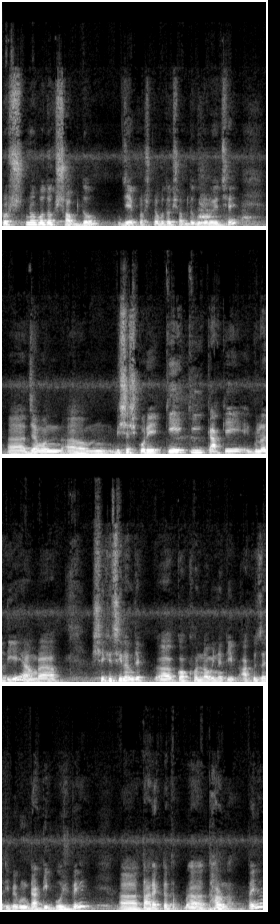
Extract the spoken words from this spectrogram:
প্রশ্নবোধক শব্দ, যে প্রশ্নবোধক শব্দগুলো রয়েছে যেমন বিশেষ করে কে, কি, কাকে, এগুলো দিয়ে আমরা শিখেছিলাম যে কখন নমিনেটিভ আকুজাটিভ এবং ডাটিভ বসবে তার একটা ধারণা, তাই না?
